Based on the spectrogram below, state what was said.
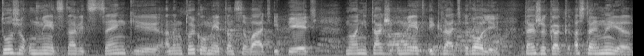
тоже умеет ставить сценки, она не только умеет танцевать и петь, но они также умеют играть роли, так же как остальные.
